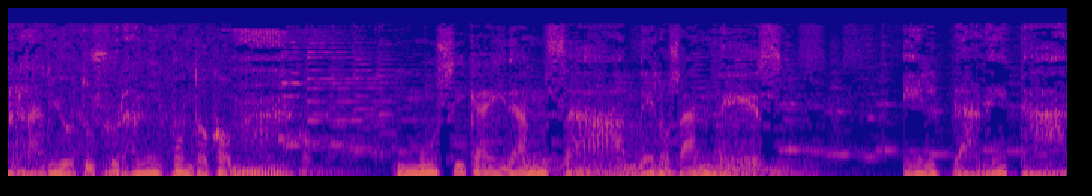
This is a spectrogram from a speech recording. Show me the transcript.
Radiotusurami.com Música y danza de los Andes. El planeta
